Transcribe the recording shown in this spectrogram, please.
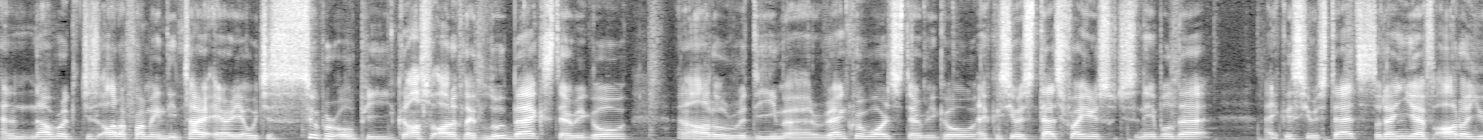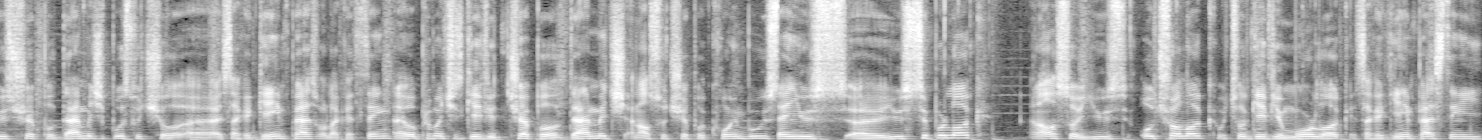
and now we're just auto farming the entire area which is super OP. You can also auto collect loot bags, there we go, and auto redeem uh, rank rewards, there we go. And you can see your stats right here, so just enable that. You can see your stats. So then you have auto use triple damage boost, which will uh, it's like a game pass or like a thing, and it will pretty much just give you triple damage and also triple coin boost. Then use uh, use super luck and also use ultra luck, which will give you more luck. It's like a game pass thingy,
